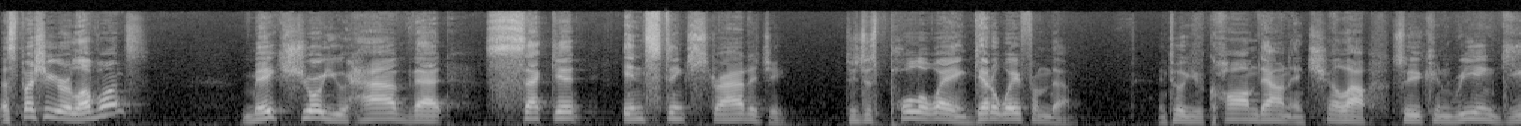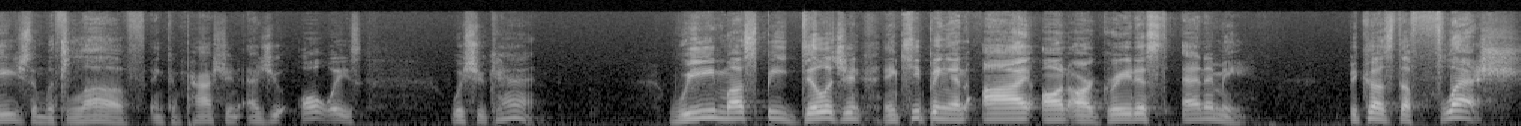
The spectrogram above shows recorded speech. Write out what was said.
especially your loved ones, make sure you have that second instinct strategy to just pull away and get away from them until you calm down and chill out so you can re-engage them with love and compassion as you always wish you can. We must be diligent in keeping an eye on our greatest enemy because the flesh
